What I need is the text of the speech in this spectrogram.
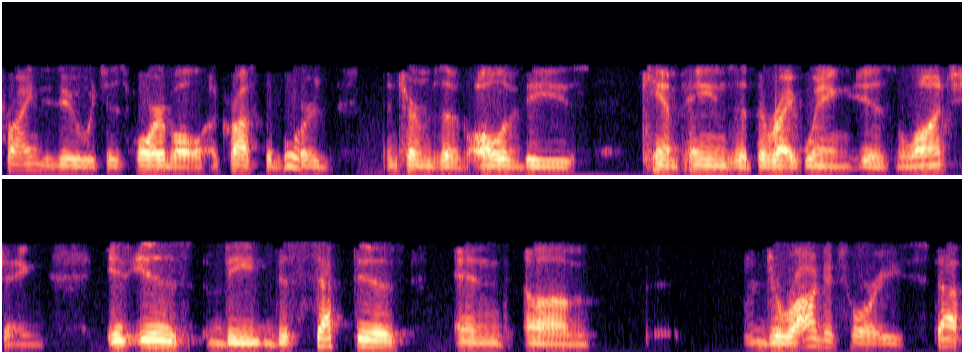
trying to do, which is horrible across the board in terms of all of these campaigns that the right wing is launching, it is the deceptive and um, derogatory stuff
